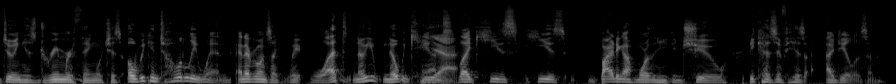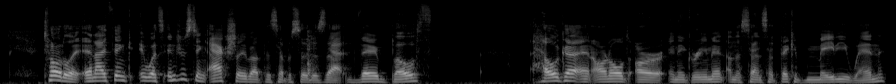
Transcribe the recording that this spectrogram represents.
doing his dreamer thing, which is, oh, we can totally win, and everyone's like, wait, what? No, you, no, we can't. Yeah. Like he's he's biting off more than he can chew because of his idealism. Totally. And I think what's interesting actually about this episode is that they both Helga and Arnold are in agreement on the sense that they could maybe win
